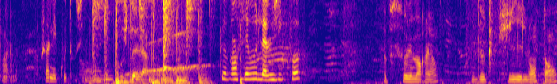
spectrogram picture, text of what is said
voilà, j'en écoute aussi. Que pensez-vous de la musique pop? Absolument rien. Depuis longtemps,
